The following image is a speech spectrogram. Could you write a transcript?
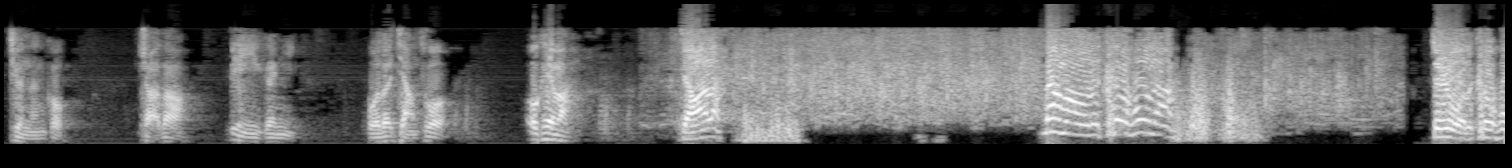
就能够找到另一个你。我的讲座。OK 吗？讲完了。那么我的客户呢？这是我的客户。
